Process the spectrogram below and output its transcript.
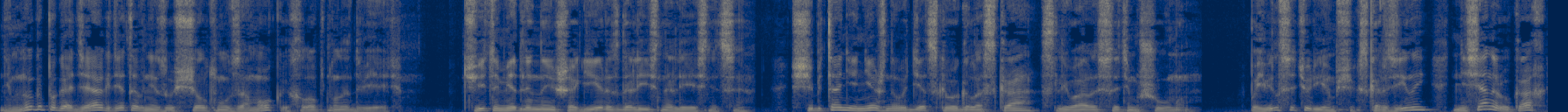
Немного погодя, где-то внизу щелкнул замок и хлопнула дверь. Чьи-то медленные шаги раздались на лестнице. Щебетание нежного детского голоска сливалось с этим шумом. Появился тюремщик с корзиной, неся на руках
